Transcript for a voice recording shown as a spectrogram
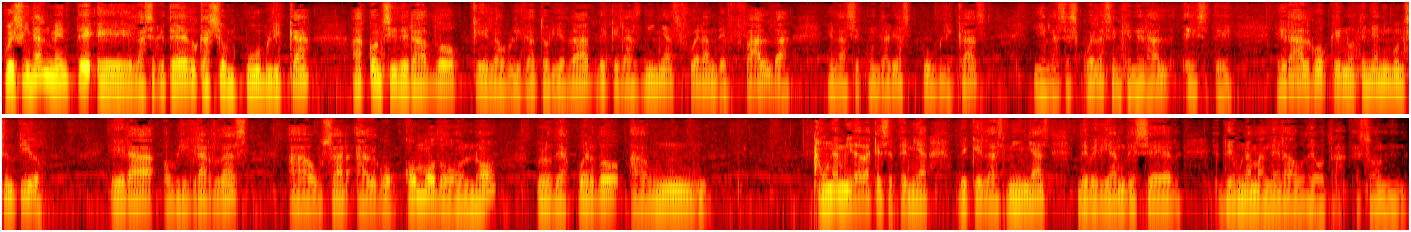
Pues finalmente eh, la Secretaría de Educación Pública ha considerado que la obligatoriedad de que las niñas fueran de falda en las secundarias públicas y en las escuelas en general, este, era algo que no tenía ningún sentido. Era obligarlas a usar algo cómodo o no, pero de acuerdo a un a una mirada que se tenía de que las niñas deberían de ser de una manera o de otra. Son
